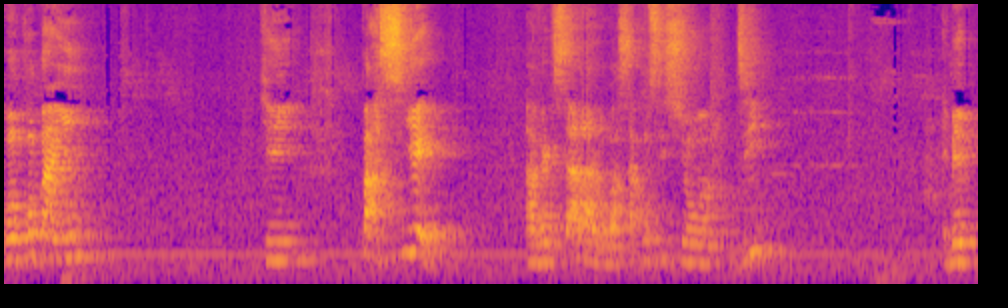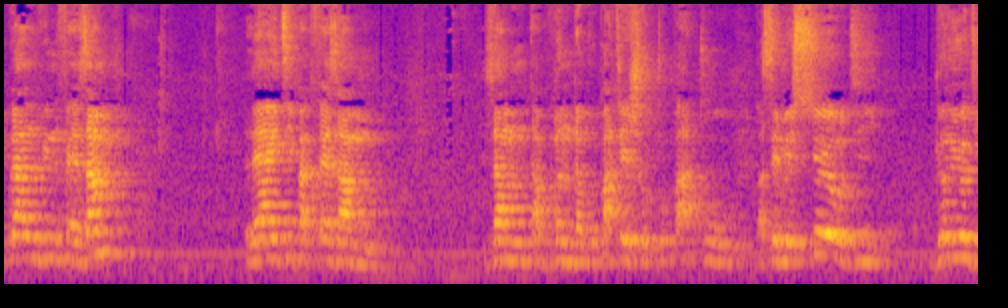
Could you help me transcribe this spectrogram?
une compagnie qui passait avec ça la loi, sa constitution dit, et eh bien, pour venir faire zam, les Haïti pas faire zam, zam tap vendre dans pour pâté chaud tout partout, parce que monsieur dit, gang yo dit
